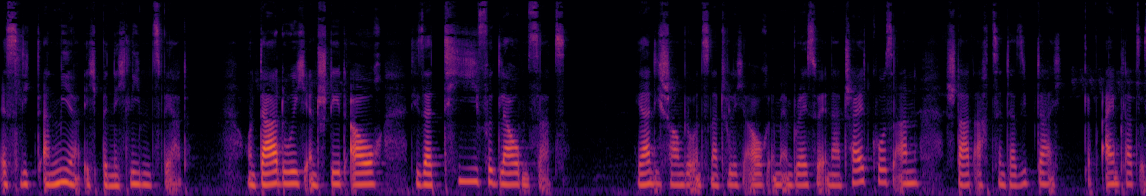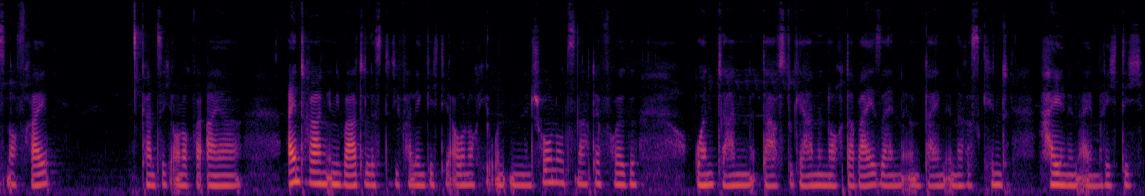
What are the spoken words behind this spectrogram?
es liegt an mir, ich bin nicht liebenswert. Und dadurch entsteht auch dieser tiefe Glaubenssatz. Ja, die schauen wir uns natürlich auch im Embrace Your Inner Child Kurs an. Start 18.07. Ich glaube, ein Platz ist noch frei kannst dich auch noch äh, eintragen in die Warteliste. Die verlinke ich dir auch noch hier unten in den Show Notes nach der Folge. Und dann darfst du gerne noch dabei sein und dein inneres Kind heilen in einem richtig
